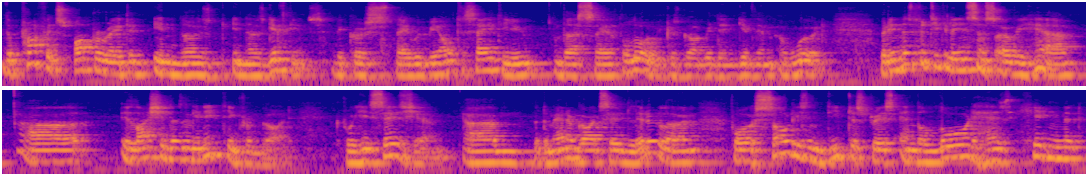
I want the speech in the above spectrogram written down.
the prophets operated in those in those giftings because they would be able to say to you, "Thus saith the Lord," because God would then give them a word. But in this particular instance over here, uh, Elisha doesn't get anything from God. For he says here, um, but the man of God said, Let her alone, for her soul is in deep distress, and the Lord has hidden it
